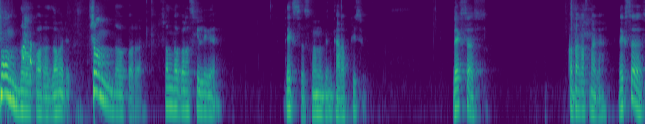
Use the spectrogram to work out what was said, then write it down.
সন্দেহ করা, জামাইরে সন্দেহ করা। সন্দেহ করা কি লেগে? দেখছস কোনোদিন খারাপ কিছু? দেখছস? কথা কাজ না দেখছস?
